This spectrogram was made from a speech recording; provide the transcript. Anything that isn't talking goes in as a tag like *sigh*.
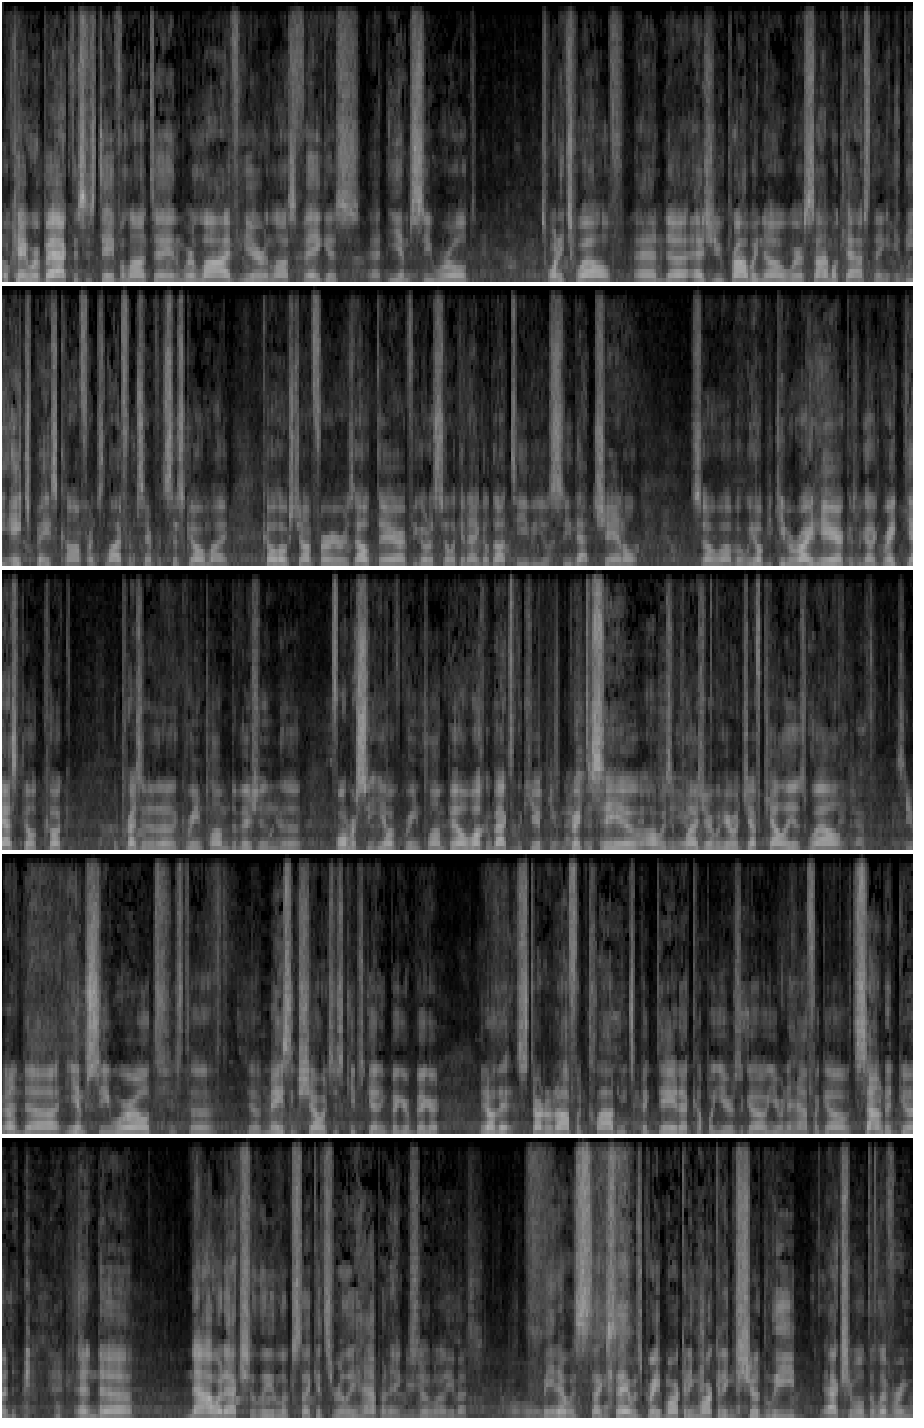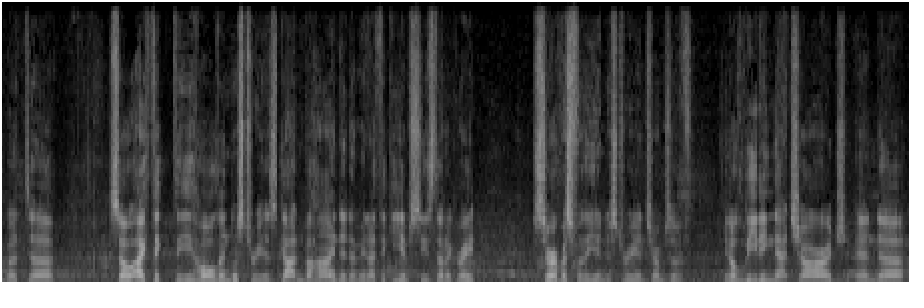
Okay, we're back. This is Dave Vellante, and we're live here in Las Vegas at EMC World 2012. And uh, as you probably know, we're simulcasting the HBase conference live from San Francisco. My co-host John Furrier is out there. If you go to siliconangle.tv, you'll see that channel. So, uh, but we hope you keep it right here because we've got a great guest, Bill Cook, the president of the Greenplum division, the former CEO of Greenplum. Bill, welcome back to theCUBE. Nice great to see you. you, always see a you. pleasure. We're here with Jeff Kelly as well. Hey, Jeff. See you, Bill. And uh, EMC World, just a, amazing show. It just keeps getting bigger and bigger. You know, they started off with cloud meets big data a couple years ago, a year and a half ago. It sounded good, *laughs* and uh, now it actually looks like it's really happening. You so, didn't uh, believe us? I mean, it was like I say, it was great marketing. Marketing should lead actual delivery, but uh, so I think the whole industry has gotten behind it. I mean, I think EMC's done a great service for the industry in terms of you know leading that charge, and uh,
